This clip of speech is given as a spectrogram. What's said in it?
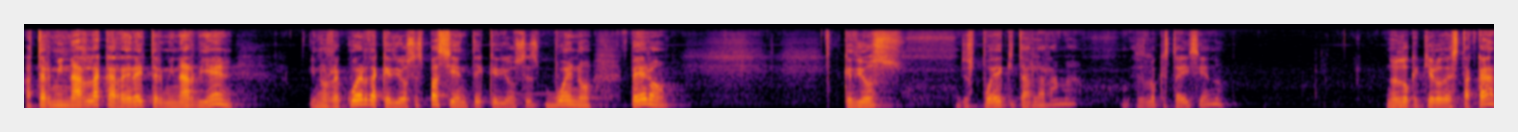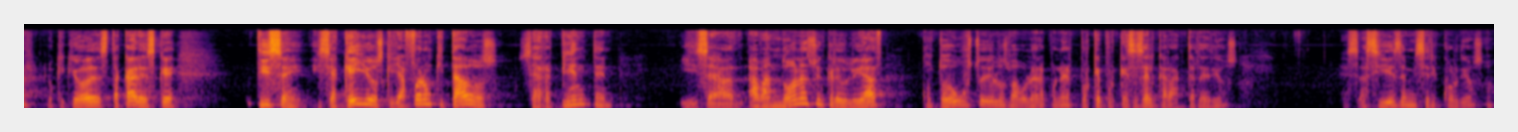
a terminar la carrera y terminar bien. Y nos recuerda que Dios es paciente, que Dios es bueno, pero que Dios, Dios puede quitar la rama. Eso es lo que está diciendo. No es lo que quiero destacar. Lo que quiero destacar es que dice, y si aquellos que ya fueron quitados se arrepienten y se abandonan su incredulidad, con todo gusto Dios los va a volver a poner. ¿Por qué? Porque ese es el carácter de Dios así es de misericordioso.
